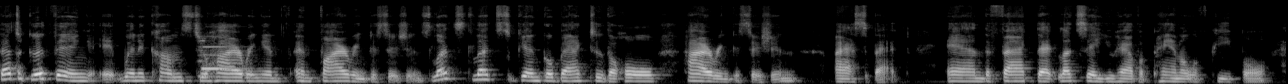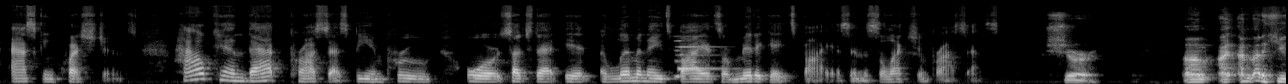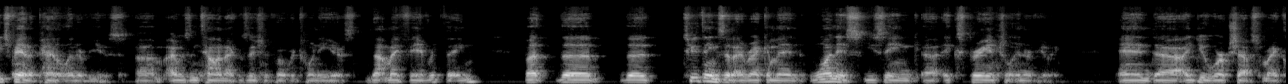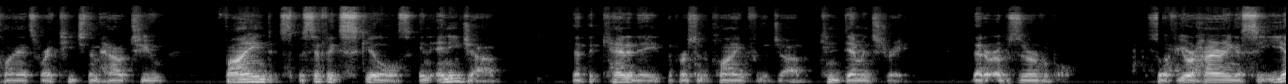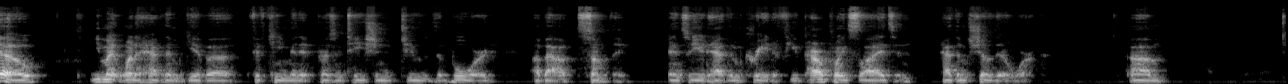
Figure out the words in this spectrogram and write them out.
that's a good thing when it comes to hiring and, and firing decisions. Let's let's again go back to the whole hiring decision aspect and the fact that let's say you have a panel of people asking questions. How can that process be improved or such that it eliminates bias or mitigates bias in the selection process? Sure. Um, I, am not a huge fan of panel interviews. Um, I was in talent acquisition for over 20 years. Not my favorite thing, but the the two things that I recommend. One is using uh, experiential interviewing, and uh, I do workshops for my clients where I teach them how to find specific skills in any job that the candidate, the person applying for the job, can demonstrate that are observable. So if you're hiring a CEO you might want to have them give a 15 minute presentation to the board about something. And so you'd have them create a few PowerPoint slides and have them show their work. Um,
